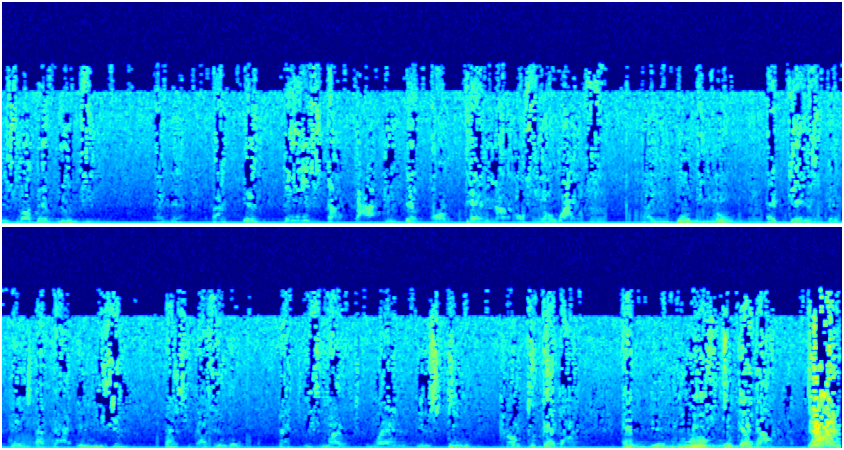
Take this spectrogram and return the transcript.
It's not the beauty, and the, but the things that are in the container of your wife that you don't know against the things that are in you that she doesn't know. That is marriage. When these two come together and they move together, then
